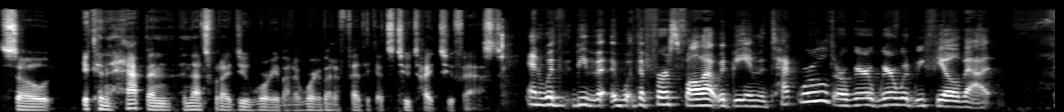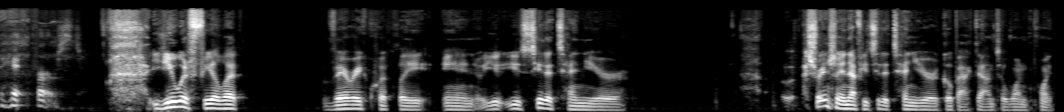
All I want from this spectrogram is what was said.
So it can happen, and that's what I do worry about. I worry about a Fed that gets too tight too fast. And would be the the first fallout would be in the tech world, or where where would we feel that hit first? You would feel it very quickly in you. You see the ten year. Strangely enough, you'd see the ten year go back down to one point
